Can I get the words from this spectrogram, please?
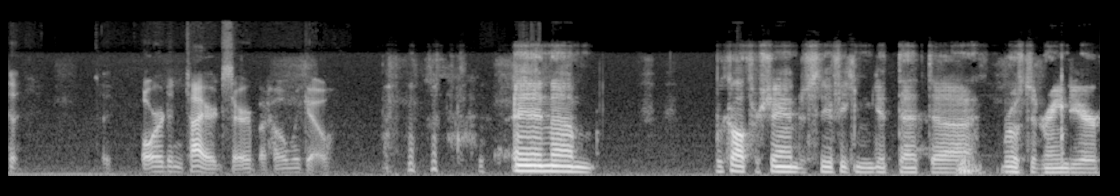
Bored and tired, sir, but home we go. And um, we call for Shan to see if he can get that uh, roasted reindeer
